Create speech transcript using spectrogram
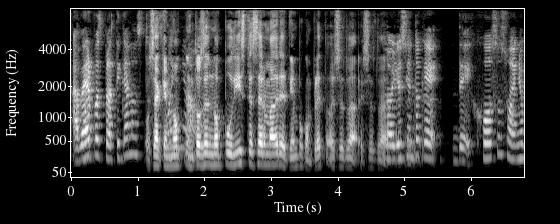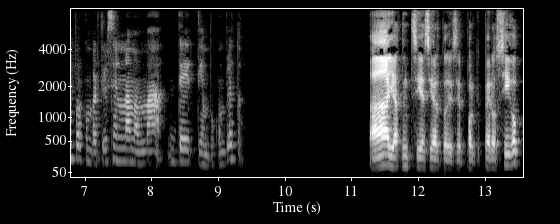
A ver, pues platícanos. O sea que no, entonces no pudiste ser madre de tiempo completo. Esa es la, esa es la. No, yo siento que dejó su sueño por convertirse en una mamá de tiempo completo. Ah, ya sí es cierto, dice, porque, pero sigo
